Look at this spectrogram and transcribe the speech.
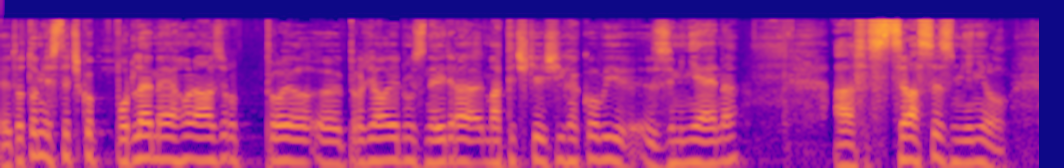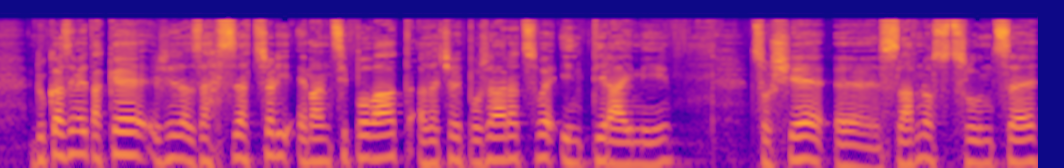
eh, toto městečko podle mého názoru pro, eh, prodělalo jednu z nejdramatičtějších jakoby, změn a zcela se změnilo. Důkazem je také, že začali emancipovat a začali pořádat svoje intirajmy, což je e, slavnost slunce.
